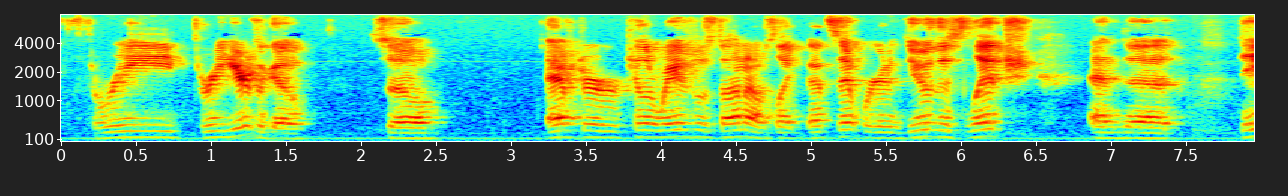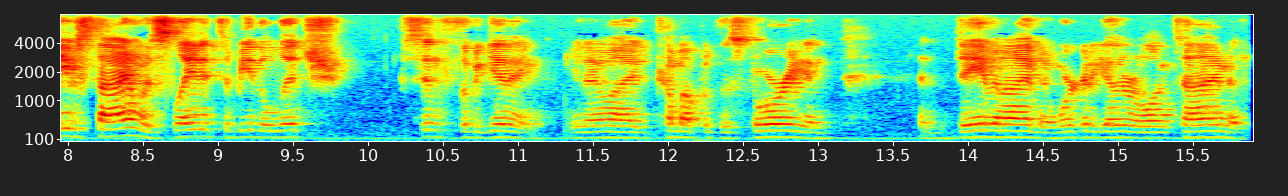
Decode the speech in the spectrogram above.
three three years ago. So after Killer Waves was done, I was like, "That's it. We're gonna do this Lich," and uh, Dave Stein was slated to be the Lich since the beginning. You know, I'd come up with the story, and and Dave and I have been working together a long time, and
